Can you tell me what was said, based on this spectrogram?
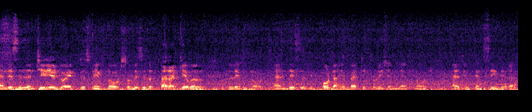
and this is anterior to it this lymph node. So this is the paracaval lymph node and this is the porta hepatic region lymph node. As you can see there are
